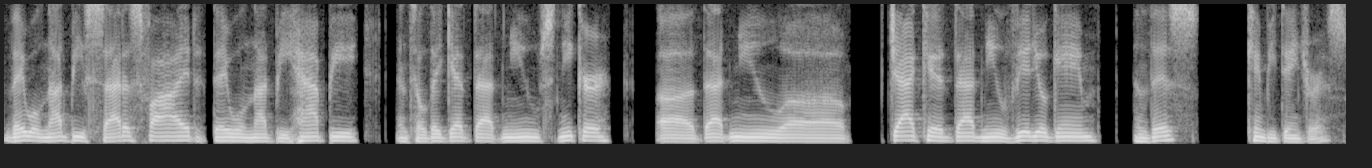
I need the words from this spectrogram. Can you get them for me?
They will not be satisfied, they will not be happy until they get that new sneaker, uh, that new uh, jacket, that new video game. And this can be dangerous.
